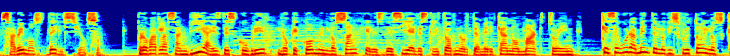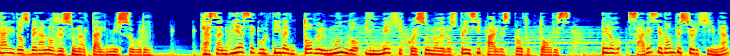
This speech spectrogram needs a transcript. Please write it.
sabemos, delicioso. Probar la sandía es descubrir lo que comen los ángeles, decía el escritor norteamericano Mark Twain que seguramente lo disfrutó en los cálidos veranos de su natal Missouri. La sandía se cultiva en todo el mundo y México es uno de los principales productores. Pero ¿sabes de dónde se origina?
